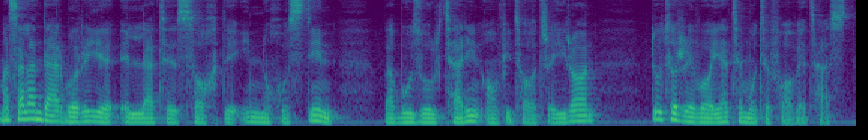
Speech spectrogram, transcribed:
مثلا درباره علت ساخت این نخستین و بزرگترین آمفیتئاتر ایران دو تا روایت متفاوت هست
